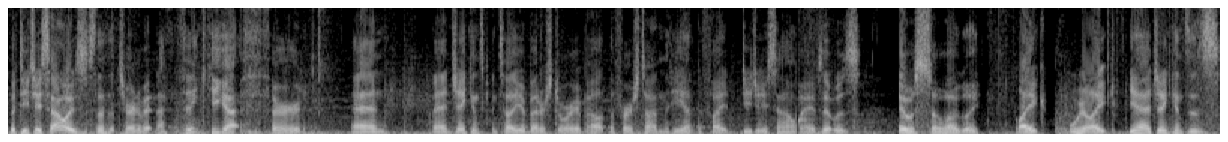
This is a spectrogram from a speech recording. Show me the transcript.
but DJ Soundwaves is at the tournament, and I think he got third. And man, Jenkins can tell you a better story about the first time that he had to fight DJ Soundwaves. It was it was so ugly. Like we are like, yeah, Jenkins is.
